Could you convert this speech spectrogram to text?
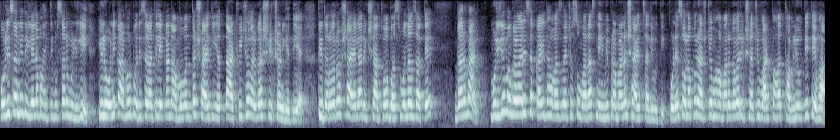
पोलिसांनी दिलेल्या माहितीनुसार मुलगी ही लोणी काळभोर शहरातील एका नामवंत शाळेत इयत्ता आठवीच्या वर्गात शिक्षण घेते ती दररोज शाळेला रिक्षा अथवा बसमनं जाते. दरम्यान मुलगी मंगळवारी सकाळी दहा वाजण्याच्या सुमारास नेहमीप्रमाणे शाळेत चालली होती. पुणे सोलापूर राष्ट्रीय महामार्गावर रिक्षाची वाट पाहत थांबली होती तेव्हा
